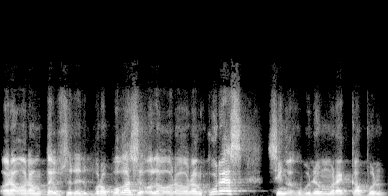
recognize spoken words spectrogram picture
Orang-orang Taib sudah diprovokasi oleh orang-orang Quraisy sehingga kemudian mereka pun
